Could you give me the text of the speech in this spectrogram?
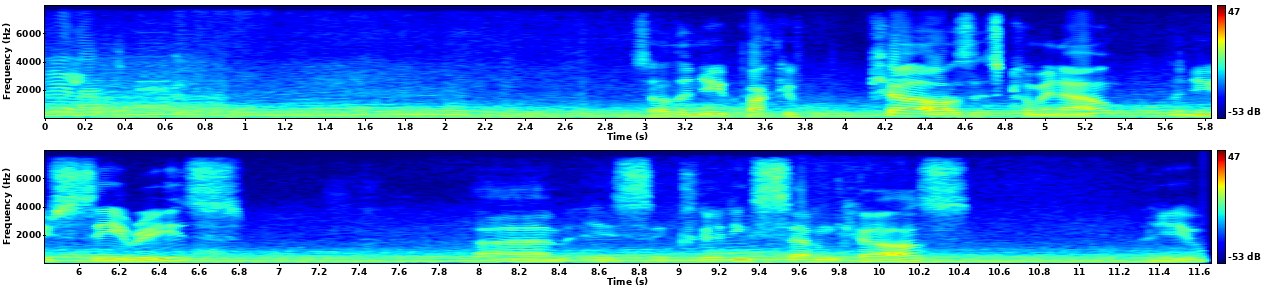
Clear left. So the new pack of cars that's coming out, the new series, um, is including seven cars. And you're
